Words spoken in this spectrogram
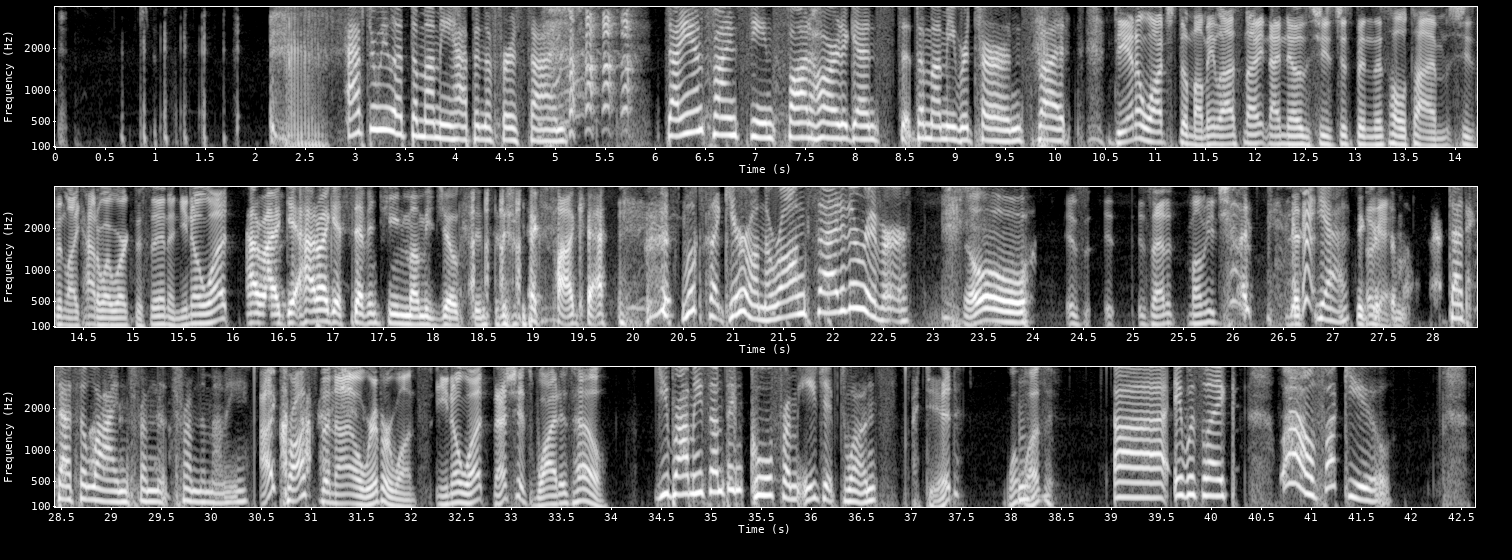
After we let the mummy happen the first time, Dianne Feinstein fought hard against the mummy returns, but Deanna watched The Mummy last night, and I know that she's just been this whole time, she's been like, how do I work this in? And you know what? How do I get how do I get 17 mummy jokes into this next podcast? looks like you're on the wrong side of the river. Oh, Is is that a mummy joke? Yeah, Okay. That's that's a line from the from the mummy. I crossed the Nile River once. You know what? That shit's wide as hell. You brought me something cool from Egypt once. I did? What was it? Uh, it was like, wow, fuck you.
